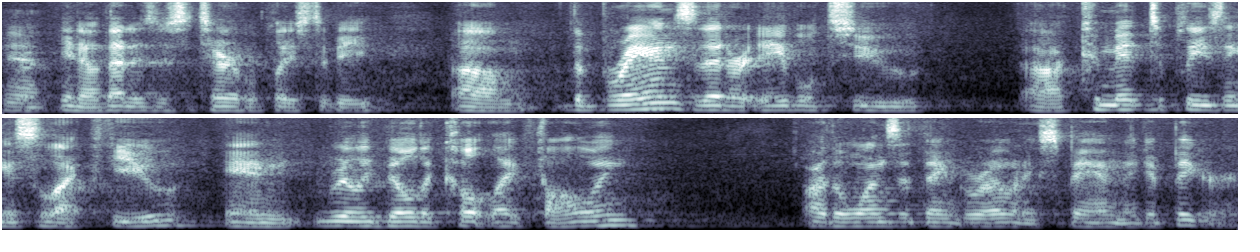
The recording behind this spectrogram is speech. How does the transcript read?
Yeah. You know, that is just a terrible place to be. Um, the brands that are able to uh, commit to pleasing a select few and really build a cult-like following are the ones that then grow and expand and they get bigger.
